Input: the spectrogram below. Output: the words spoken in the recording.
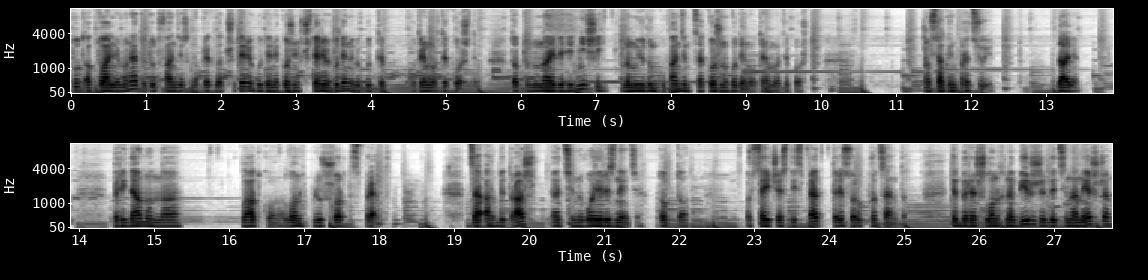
Тут актуальні монети, тут фандінг, наприклад, 4 години, кожні 4 години ви будете отримувати кошти. Тобто ну, найвигідніший, на мою думку, фандінг це кожну годину отримувати кошти. Ось так він працює. Далі. Перейдемо на вкладку Long плюс Short Spread. Це арбітраж е, цінової різниці. Тобто ось цей чистий спред 3,40%. Ти береш лонг на біржі, де ціна нижча,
